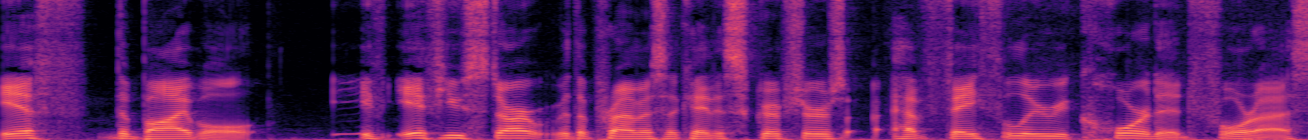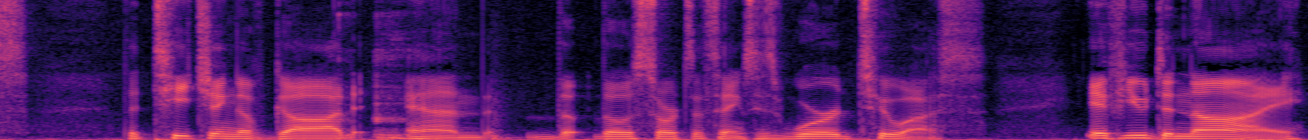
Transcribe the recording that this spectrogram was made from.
if the Bible, if if you start with the premise, okay, the Scriptures have faithfully recorded for us the teaching of God and th- those sorts of things, His Word to us. If you deny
